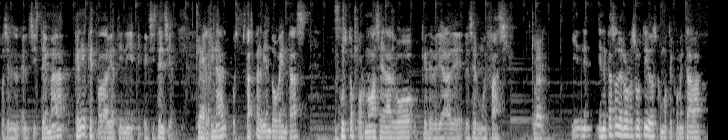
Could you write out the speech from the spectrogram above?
pues el, el sistema cree que todavía tiene existencia al final, pues estás perdiendo ventas justo por no hacer algo que debería de, ser muy fácil. Claro. Y en, el caso de los resurtidos, como te comentaba,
